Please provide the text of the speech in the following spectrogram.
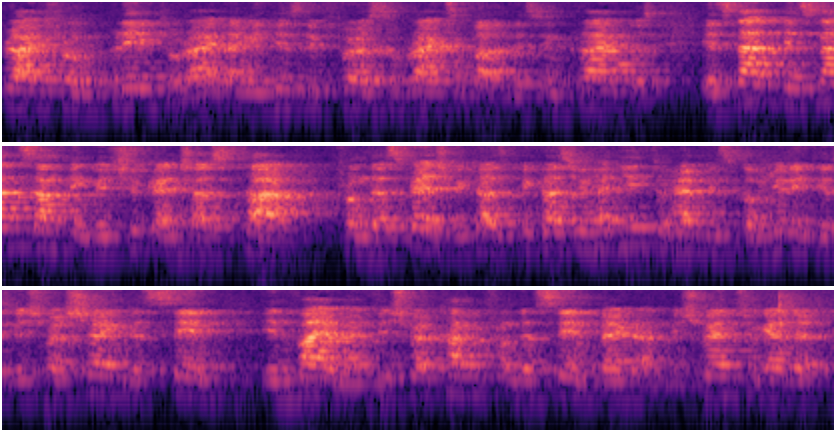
right from Plato, right? I mean, he's the first who writes about this in Critias. It's not, it's not something which you can just start from the scratch because, because you need to have these communities which were sharing the same environment, which were coming from the same background, which went together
